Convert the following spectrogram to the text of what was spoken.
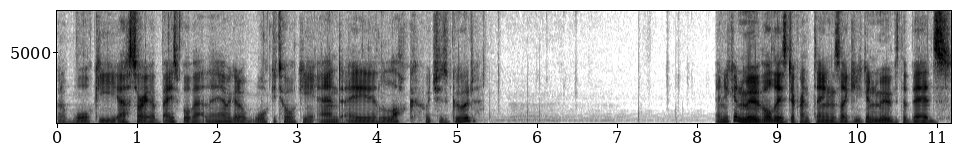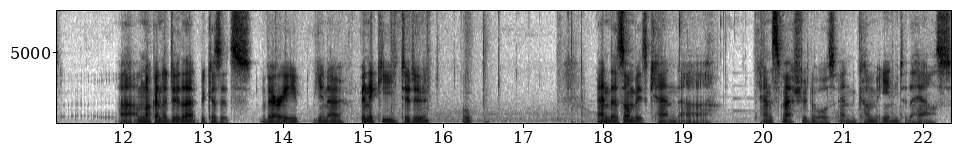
Got a walkie, uh, sorry, a baseball bat there. We got a walkie-talkie and a lock, which is good. And you can move all these different things. Like you can move the beds uh, I'm not going to do that because it's very, you know, finicky to do. And the zombies can uh, can smash through doors and come into the house.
